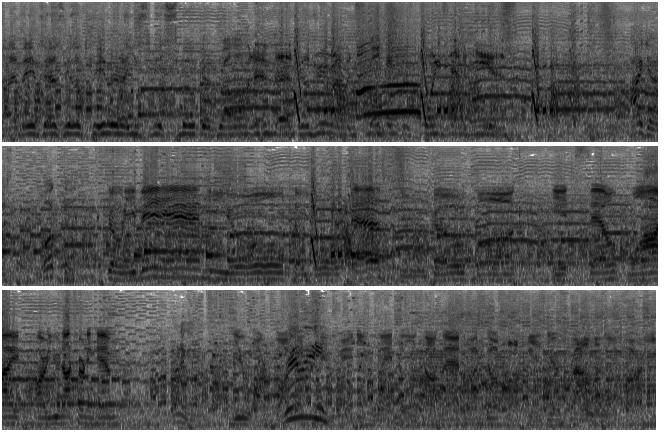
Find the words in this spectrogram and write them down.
My name's Asriel Dreemurr and I used to be a smoker, bro. My name's Andrew Dreamer. I've been smoking for 47 years. I just fucked up. don't even kneel. Tell your ass to go fuck itself. Why are you not turning him? Turning him. You are fucking Really? stupid, you little dumbass. What the fuck is your problem? Are you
